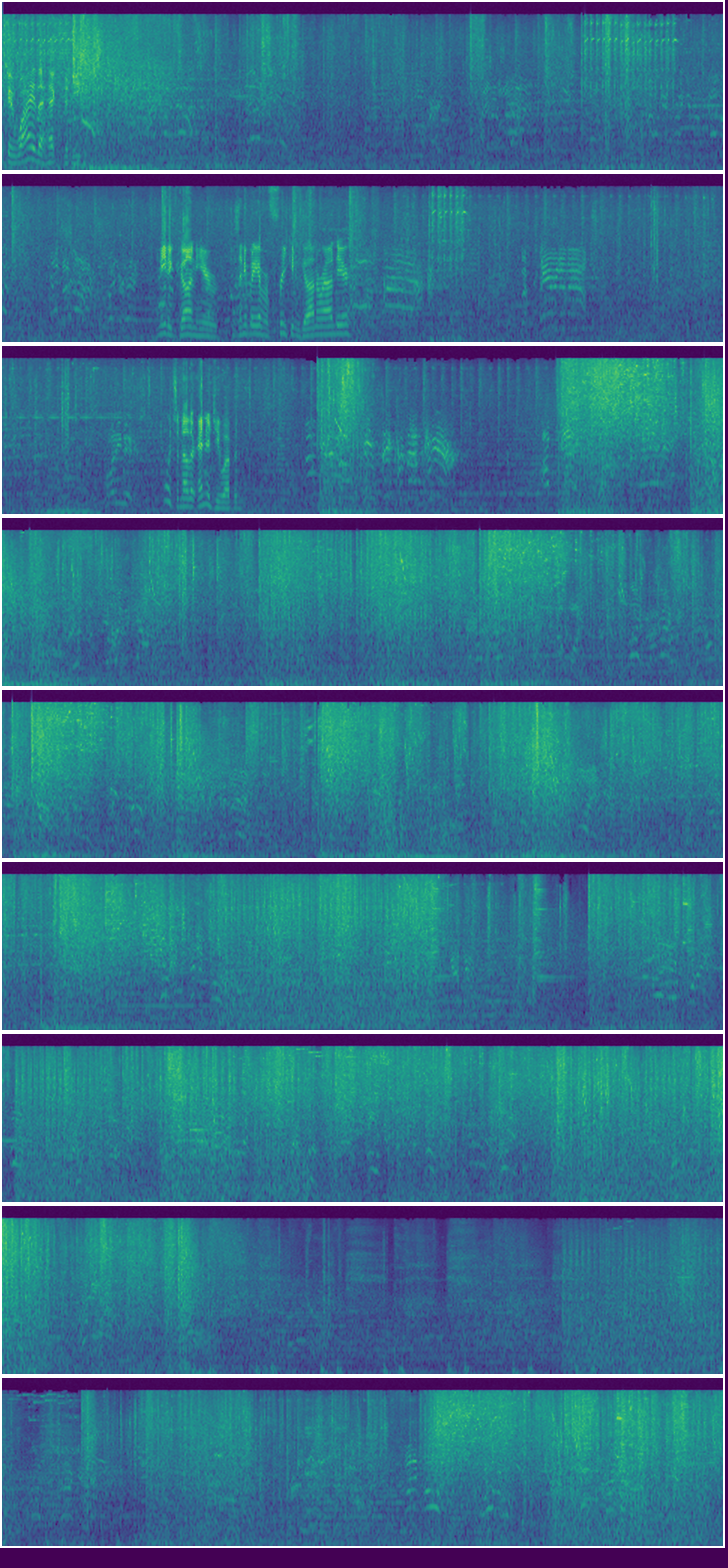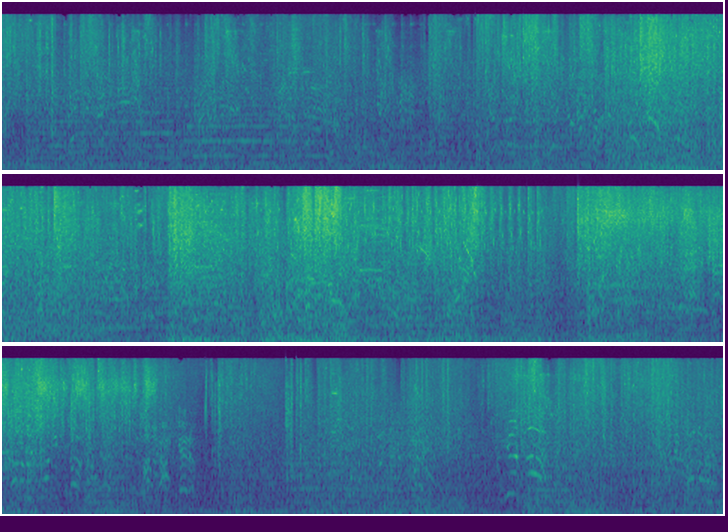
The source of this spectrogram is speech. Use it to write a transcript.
Okay, why the heck did he... I need a gun here. Does anybody have a freaking gun around here? Oh, it's another energy weapon.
